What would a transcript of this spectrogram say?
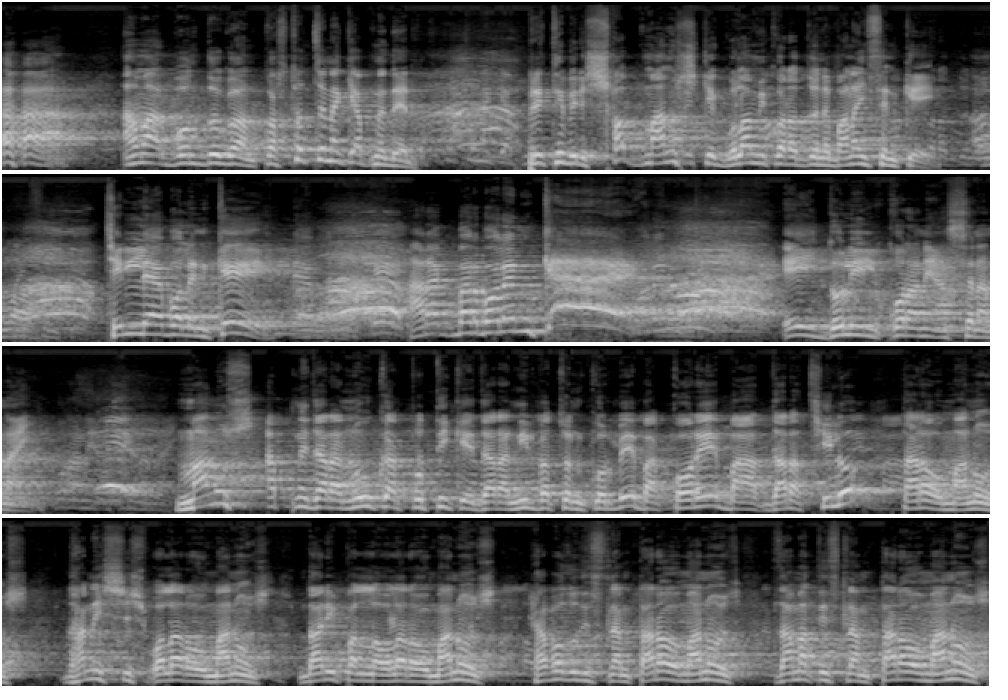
আমার বন্ধুগণ, কষ্ট হচ্ছে নাকি আপনাদের? পৃথিবীর সব মানুষকে গোলামি করার জন্য বানাইছেন কে? চিল্লায় বলেন কে? আর একবার বলেন কে? এই দলিল কোরআনে আসে না নাই। মানুষ আপনি যারা নৌকার প্রতীকে যারা নির্বাচন করবে বা করে বা যারা ছিল, তারাও মানুষ। ধানের শীষওয়ালারাও মানুষ দাড়িপাল্লাওয়ালারাও মানুষ, হেফাজত ইসলাম তারাও মানুষ, জামাত ইসলাম তারাও মানুষ,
